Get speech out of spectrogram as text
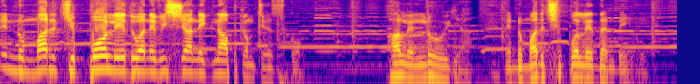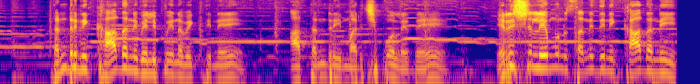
నిన్ను మరిచిపోలేదు అనే విషయాన్ని జ్ఞాపకం చేసుకో. హల్లెలూయా. నిన్ను మరిచిపోలేదండి. తండ్రిని కాదని వెళ్ళిపోయిన వ్యక్తినే ఆ తండ్రి మర్చిపోలేదే. ఎరుషలేమును సన్నిధిని కాదని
